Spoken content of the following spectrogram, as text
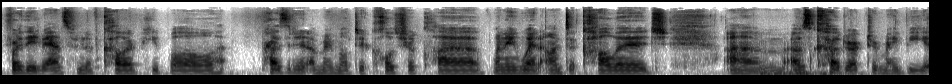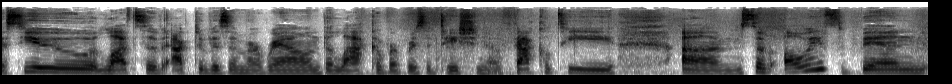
for the advancement of colored people president of my multicultural club. When I went on to college, um, I was co director of my BSU, lots of activism around the lack of representation of faculty. Um, so I've always been,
